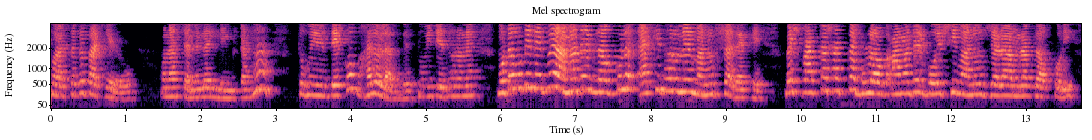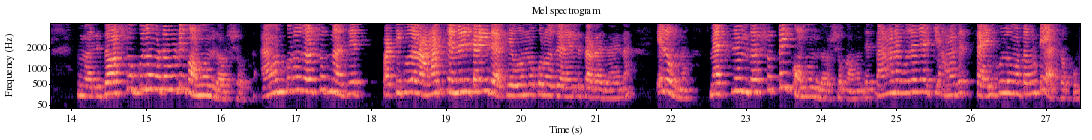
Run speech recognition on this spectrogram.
হোয়াটসঅ্যাপে পাঠিয়ে দেবো, ওনার চ্যানেলের লিঙ্কটা হ্যাঁ? তুমি দেখো ভালো লাগবে। তুমি যে ধরনের, মোটামুটি দেখবে আমাদের ব্লগগুলো একই ধরনের মানুষরা দেখে। বেশ পাঁচটা, সাতটা ব্লগ আমাদের বয়সী মানুষ যারা আমরা ব্লগ করি মানে দর্শকগুলো মোটামুটি কমন দর্শক। এমন কোনো দর্শক না যে পার্টিকুলার আমার চ্যানেলটাই দেখে, অন্য কোনো চ্যানেলে তারা যায় না। এরকম না। ম্যাক্সিমাম দর্শকটাই কমন দর্শক আমাদের। তার মানে বোঝা যায় কি, আমাদের স্টাইলগুলো মোটামুটি একরকম।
